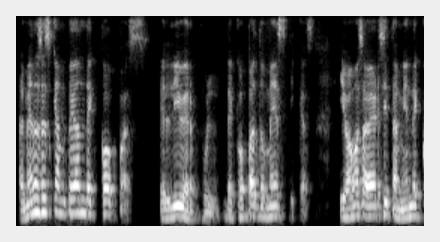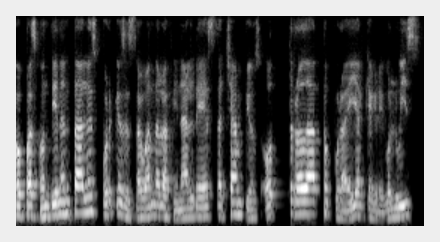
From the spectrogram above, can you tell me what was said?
al menos es campeón de copas, el Liverpool, de copas domésticas. Y vamos a ver si también de copas continentales, porque se está jugando la final de esta Champions. Otro dato por ahí al que agregó Luis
